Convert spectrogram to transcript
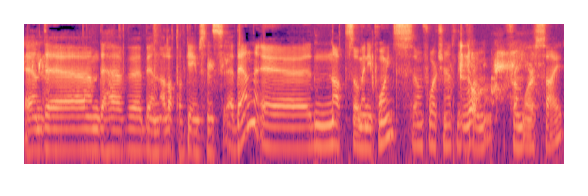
And um, there have uh, been a lot of games since uh, then. Uh, not so many points, unfortunately, No. from, from our side.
